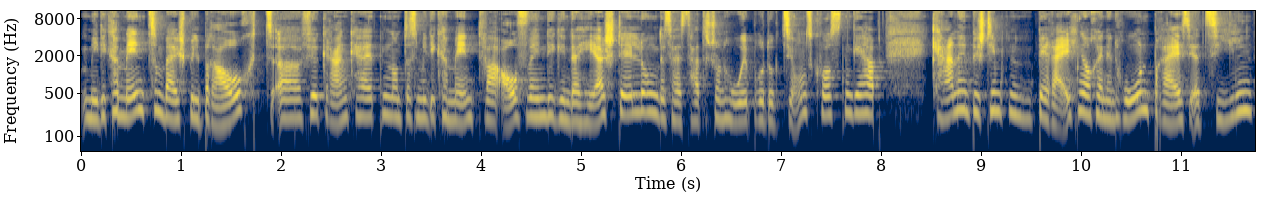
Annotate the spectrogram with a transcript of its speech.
Medikament zum Beispiel braucht äh, für Krankheiten und das Medikament war aufwendig in der Herstellung, das heißt hat schon hohe Produktionskosten gehabt, kann in bestimmten Bereichen auch einen hohen Preis erzielen,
